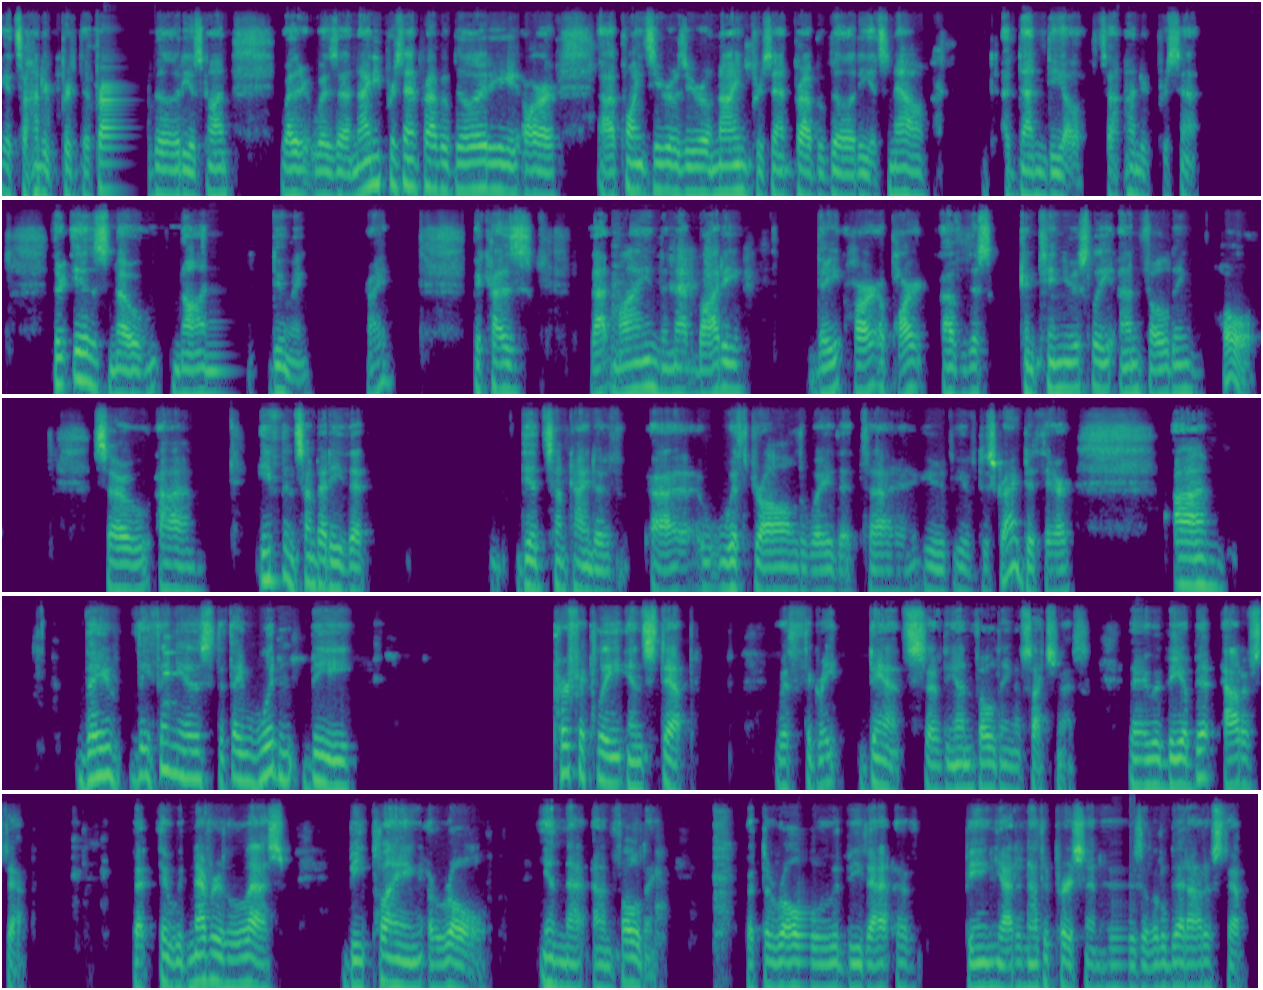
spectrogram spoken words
It's a hundred percent. The probability is gone, whether it was a 90% probability or 0.009% probability, it's now a done deal. It's 100%. There is no non doing. right? Because that mind and that body, they are a part of this continuously unfolding whole. So um, even somebody that did some kind of uh, withdrawal, the way that uh, you, you've described it there, um, they the thing is that they wouldn't be perfectly in step with the great dance of the unfolding of suchness. They would be a bit out of step, but they would nevertheless be playing a role in that unfolding. But the role would be that of being yet another person who's a little bit out of step.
